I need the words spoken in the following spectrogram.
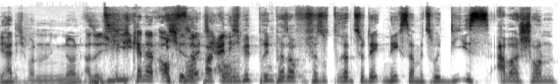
Die hatte ich aber noch nie. Non- Also ich, die- ich kenne halt auch ich diese Packung. eigentlich mitbringen, pass auf, ich versuche dran zu denken, nächstes Mal mit zurück. Die ist aber schon,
